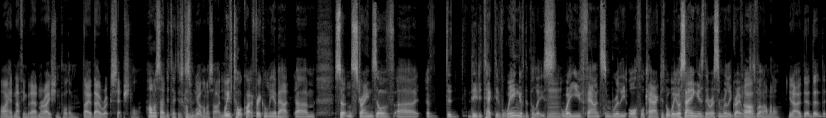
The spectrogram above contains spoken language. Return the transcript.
I had nothing but admiration for them. They they were exceptional. Homicide detectives, because Yeah, homicide. Yeah. we've talked quite frequently about um, certain strains of uh, of the the detective wing of the police, Mm. where you've found some really awful characters. But what you're saying is there are some really great ones oh, as well. phenomenal! You know, the, the the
